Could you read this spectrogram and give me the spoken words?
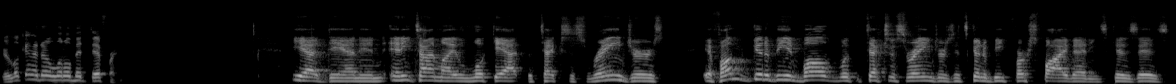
You're looking at it a little bit different. Yeah, Dan. And anytime I look at the Texas Rangers, if I'm going to be involved with the Texas Rangers, it's going to be first five innings because, as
